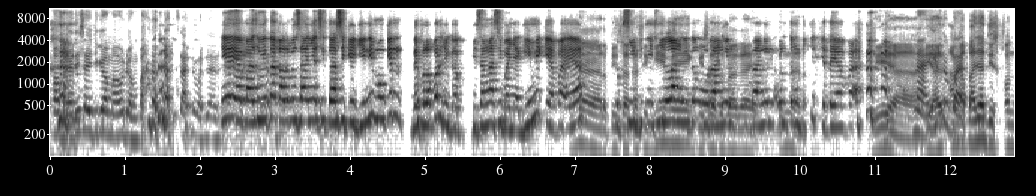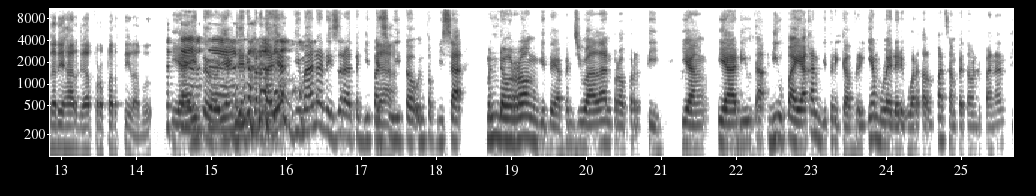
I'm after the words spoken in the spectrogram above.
Oh, berarti saya juga mau dong, Pak. Iya ya Pak Swito kalau misalnya situasi kayak gini mungkin developer juga bisa ngasih banyak gimmick ya Pak ya. Benar, bisa Subsidi kasih hilang gimmick, gitu, ngurangin ngurangin untung Benar. dikit gitu ya Pak. Iya, Nah, ya, itu, Pak. anggap aja diskon dari harga properti lah, Bu. Iya itu. betul. Yang jadi pertanyaan gimana nih strategi Pak Ya. Swito untuk bisa mendorong gitu ya penjualan properti yang ya diuta- diupayakan gitu recovery-nya mulai dari kuartal 4 sampai tahun depan nanti.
